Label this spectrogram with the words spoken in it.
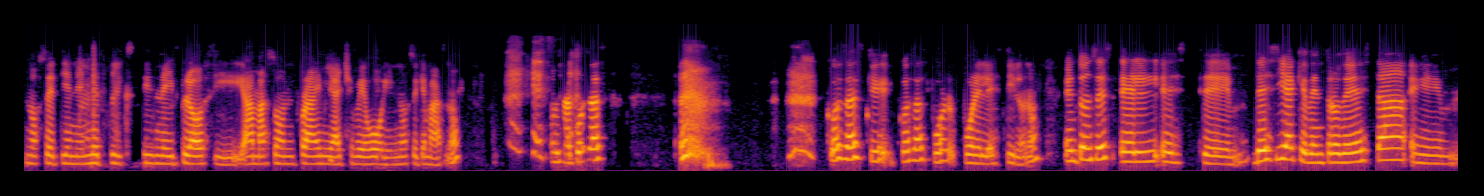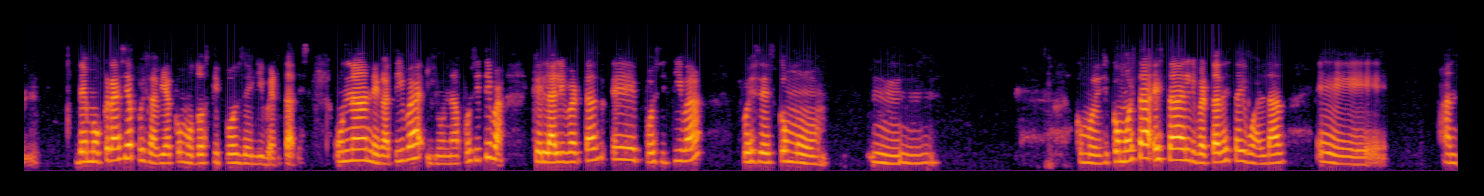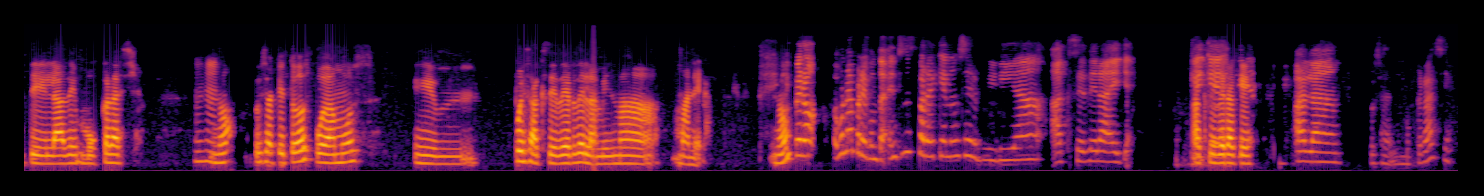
no sé, tiene Netflix, Disney Plus y Amazon Prime y HBO y no sé qué más, ¿no? O sea, cosas, cosas que, cosas por, por el estilo, ¿no? Entonces, él este, decía que dentro de esta em, democracia, pues había como dos tipos de libertades, una negativa y una positiva, que la libertad eh, positiva, pues es como... Mm, como decir, como esta, esta libertad, esta igualdad eh, ante la democracia, ¿no? O sea, que todos podamos em, pues acceder de la misma manera, ¿no? Pero una pregunta, entonces, ¿para qué nos serviría acceder a ella? ¿Acceder a qué? A la, pues a la democracia.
